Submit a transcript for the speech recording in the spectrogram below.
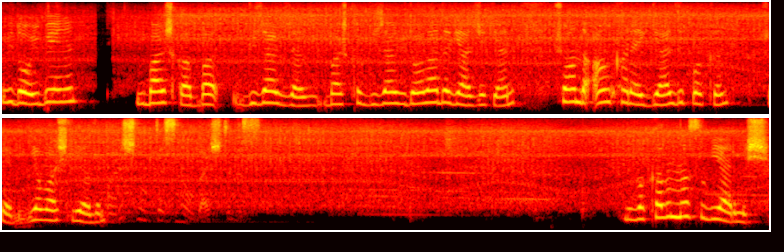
Videoyu beğenin. Başka ba- güzel güzel başka güzel videolar da gelecek yani. Şu anda Ankara'ya geldik bakın. Şöyle bir yavaşlayalım. Varış Bir bakalım nasıl bir yermiş.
